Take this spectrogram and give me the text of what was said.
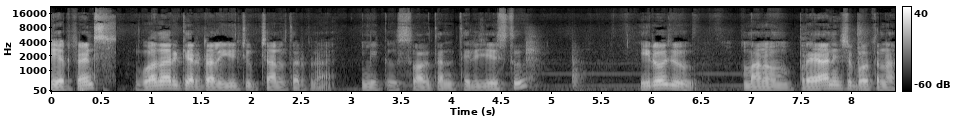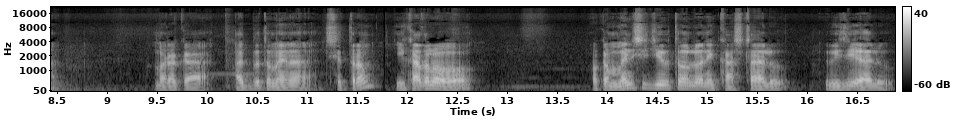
డియర్ ఫ్రెండ్స్ గోదావరి కెరటాల యూట్యూబ్ ఛానల్ తరపున మీకు స్వాగతాన్ని తెలియజేస్తూ ఈరోజు మనం ప్రయాణించబోతున్న మరొక అద్భుతమైన చిత్రం. ఈ కథలో ఒక మనిషి జీవితంలోని కష్టాలు విజయాలు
